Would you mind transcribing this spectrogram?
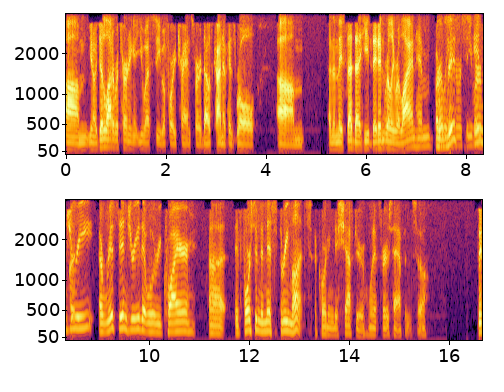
Um, you know, did a lot of returning at USC before he transferred. That was kind of his role. Um, and then they said that he they didn't really rely on him A early as wrist a receiver. but- injury, a wrist injury that will require uh it forced him to miss three months, according to Schefter, when it first happened. So The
